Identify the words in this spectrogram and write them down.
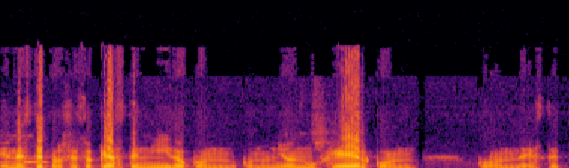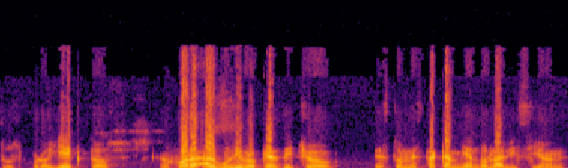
en este proceso que has tenido con, con Unión Mujer, con, con este, tus proyectos, a lo mejor algún libro que has dicho, esto me está cambiando la visión,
